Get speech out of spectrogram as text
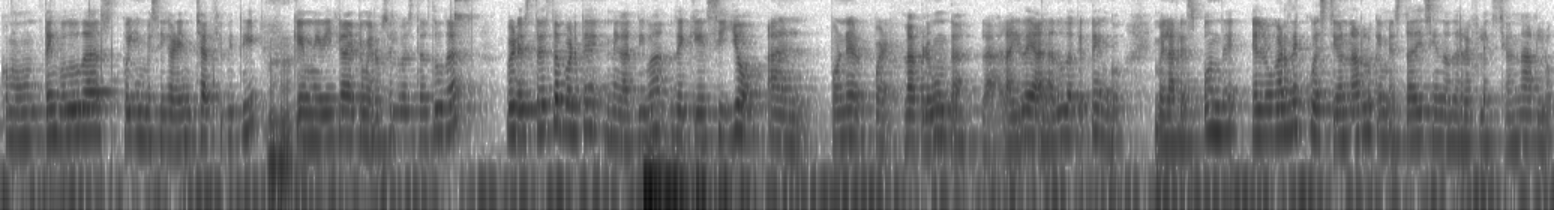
como un tengo dudas, voy a investigar en ChatGPT que me diga que me resuelva estas dudas, pero está esta parte negativa de que si yo al poner la pregunta, la, la, idea, la duda que tengo, me la responde, en lugar de cuestionar lo que me está diciendo, de reflexionarlo,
